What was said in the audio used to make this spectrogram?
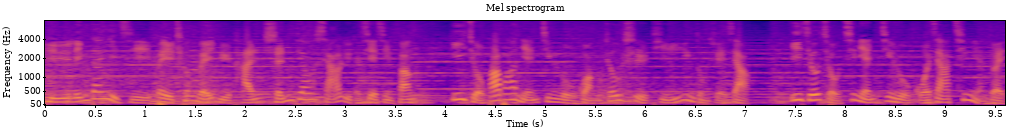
与林丹一起被称为羽坛神雕侠侣的谢杏芳，一九八八年进入广州市体育运动学校，一九九七年进入国家青年队。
